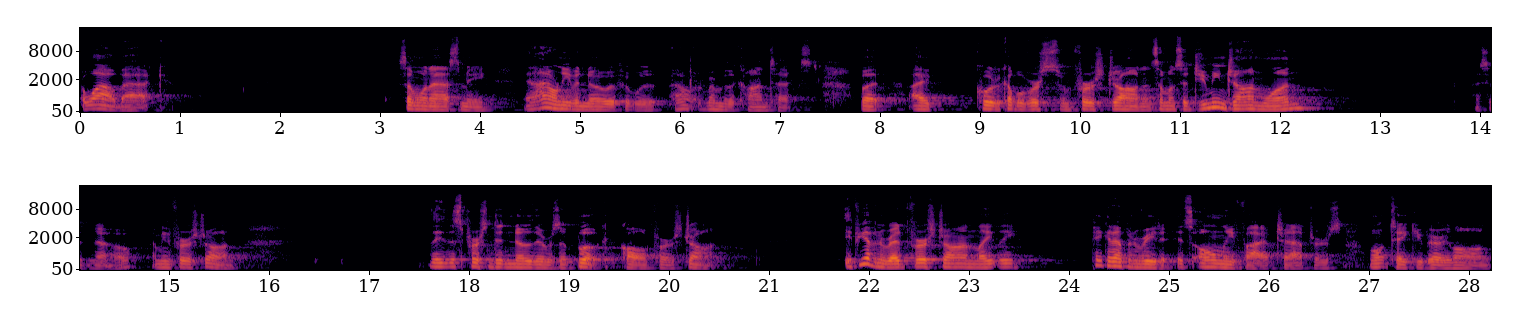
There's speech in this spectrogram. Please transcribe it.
a while back, someone asked me, and I don't even know if it was, I don't remember the context, but I quoted a couple verses from First John, and someone said, Do you mean John 1? I said, No, I mean First John. They, this person didn't know there was a book called First John. If you haven't read First John lately, pick it up and read it. It's only five chapters, won't take you very long,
